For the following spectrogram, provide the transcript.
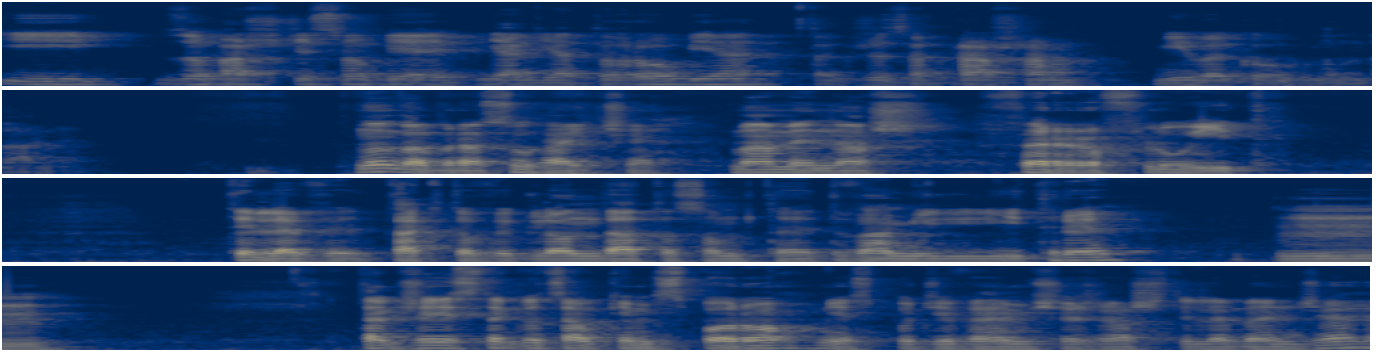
i zobaczcie sobie jak ja to robię, także zapraszam, miłego oglądania. No dobra, słuchajcie, mamy nasz ferrofluid. Tyle, tak to wygląda, to są te 2 ml. Mm. Także jest tego całkiem sporo, nie spodziewałem się, że aż tyle będzie.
